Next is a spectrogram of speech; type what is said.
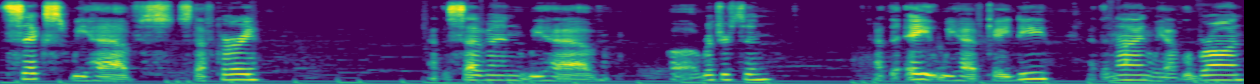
6, we have Steph Curry. At the 7, we have uh, Richardson. At the 8, we have KD. At the 9, we have LeBron.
